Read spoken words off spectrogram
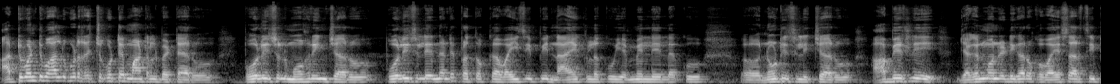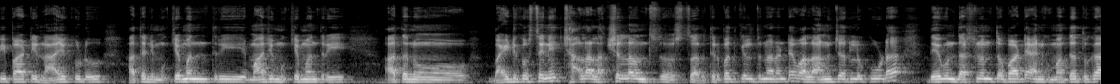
అటువంటి వాళ్ళు కూడా రెచ్చగొట్టే మాటలు పెట్టారు పోలీసులు మోహరించారు పోలీసులు ఏంటంటే ప్రతి ఒక్క వైసీపీ నాయకులకు ఎమ్మెల్యేలకు నోటీసులు ఇచ్చారు. ఆబ్వియస్లీ జగన్మోహన్ రెడ్డి గారు ఒక వైఎస్ఆర్సీపీ పార్టీ నాయకుడు అతని ముఖ్యమంత్రి మాజీ ముఖ్యమంత్రి అతను బయటకు వస్తేనే చాలా లక్షల్లో వస్తారు. తిరుపతికి వెళ్తున్నారంటే వాళ్ళ అనుచరులు కూడా దేవుని దర్శనంతో పాటే ఆయనకు మద్దతుగా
